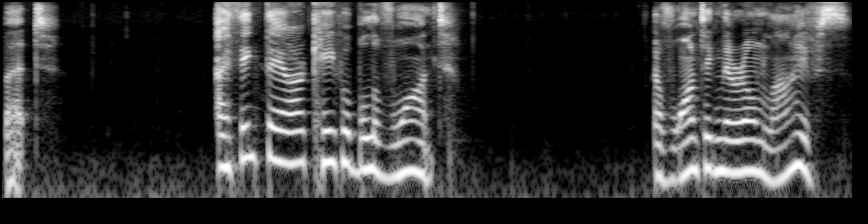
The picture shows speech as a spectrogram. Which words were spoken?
But I think they are capable of want, of wanting their own lives.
